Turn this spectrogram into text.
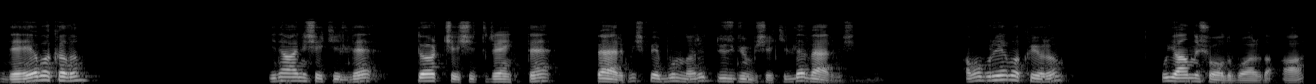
D'ye bakalım. Yine aynı şekilde 4 çeşit renkte vermiş ve bunları düzgün bir şekilde vermiş. Ama buraya bakıyorum. Bu yanlış oldu bu arada A.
